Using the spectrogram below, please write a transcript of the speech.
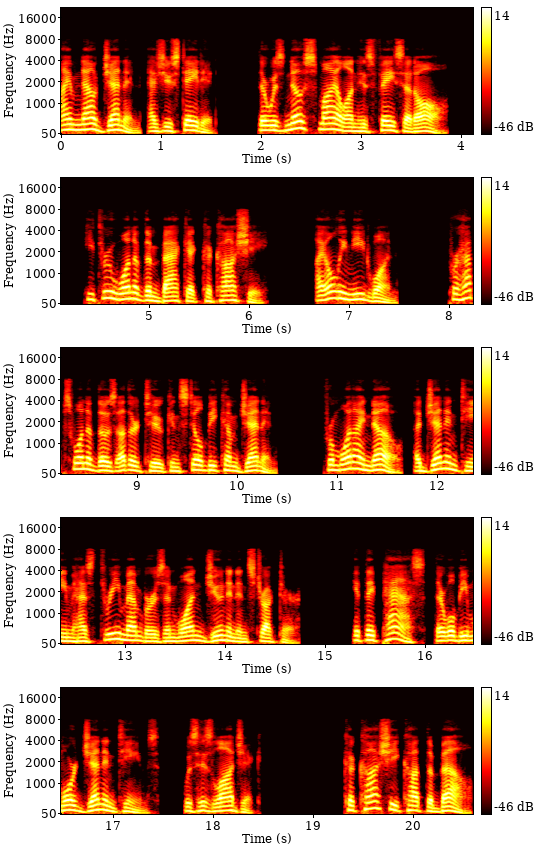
I am now Genin, as you stated. There was no smile on his face at all. He threw one of them back at Kakashi. I only need one. Perhaps one of those other two can still become Genin. From what I know, a Genin team has three members and one Junin instructor. If they pass, there will be more Genin teams, was his logic. Kakashi caught the bell.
